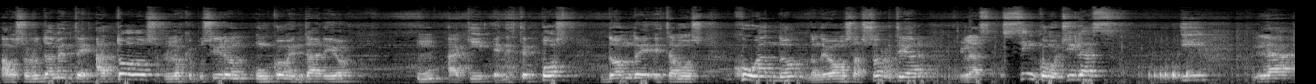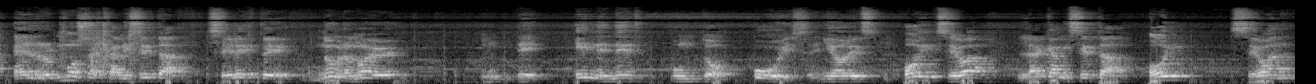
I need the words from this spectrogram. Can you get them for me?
absolutamente a todos los que pusieron un comentario aquí en este post donde estamos jugando, donde vamos a sortear las cinco mochilas y la hermosa camiseta celeste número 9 de nnet.uy, señores. Hoy se va la camiseta, hoy se van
